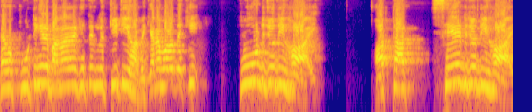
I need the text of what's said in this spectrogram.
দেখো পুটিং এর বানানোর ক্ষেত্রে কিন্তু টিটি হবে। কেন বলো দেখি? পুট যদি হয়, অর্থাৎ সেট যদি হয়,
